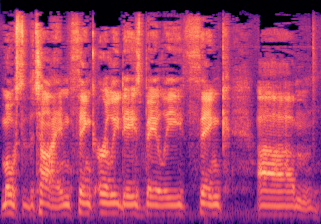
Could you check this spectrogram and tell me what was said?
most of the time, think early days Bayley, think, um,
